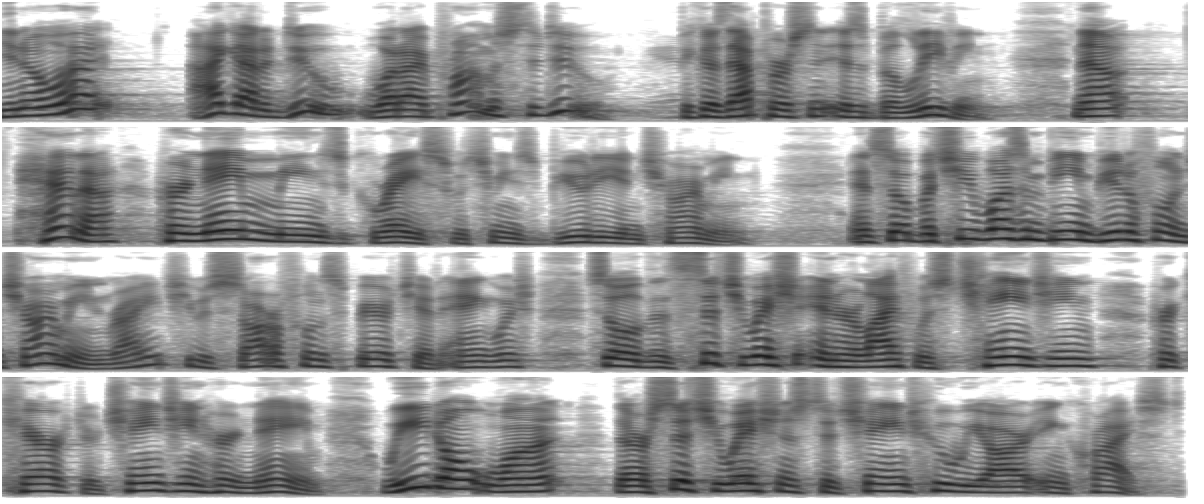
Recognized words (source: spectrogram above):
you know what? I got to do what I promised to do because that person is believing. Now, Hannah, her name means grace, which means beauty and charming. And so, but she wasn't being beautiful and charming, right? She was sorrowful in spirit. She had anguish. So the situation in her life was changing her character, changing her name. We don't want there are situations to change who we are in Christ.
